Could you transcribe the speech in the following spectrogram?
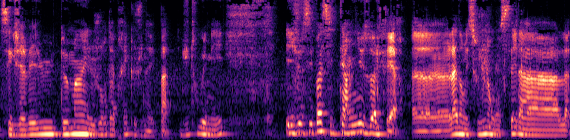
c'est que j'avais lu Demain et le jour d'après que je n'avais pas du tout aimé. Et je ne sais pas si Terminus va le faire. Euh, là, dans mes souvenirs, on sait la,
